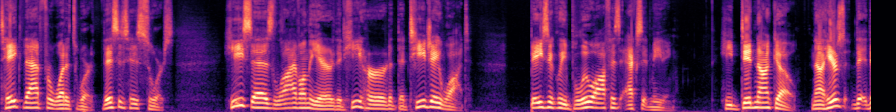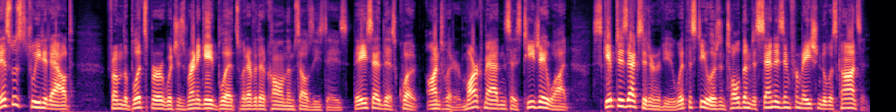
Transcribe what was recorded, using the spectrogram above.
Take that for what it's worth. This is his source. He says live on the air that he heard that TJ Watt basically blew off his exit meeting. He did not go. Now, here's this was tweeted out from the Blitzburg, which is Renegade Blitz, whatever they're calling themselves these days. They said this quote on Twitter Mark Madden says TJ Watt skipped his exit interview with the Steelers and told them to send his information to Wisconsin.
